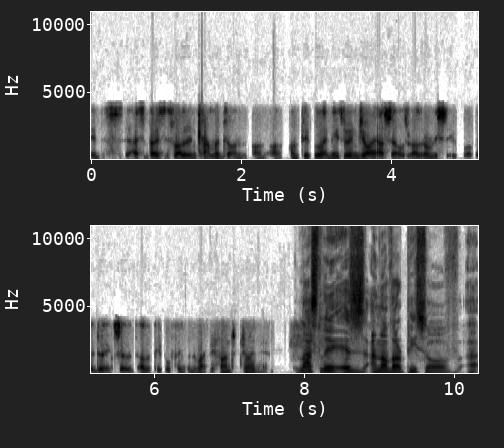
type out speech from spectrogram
it's, I suppose it's rather incumbent on, on, on people like me to enjoy ourselves, rather obviously, what we're doing, so that other people think that it might be fun to join in. Lastly, is another piece of uh,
